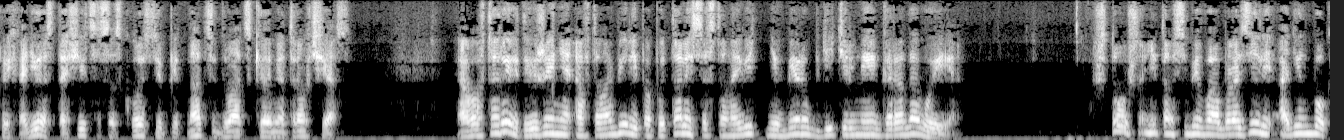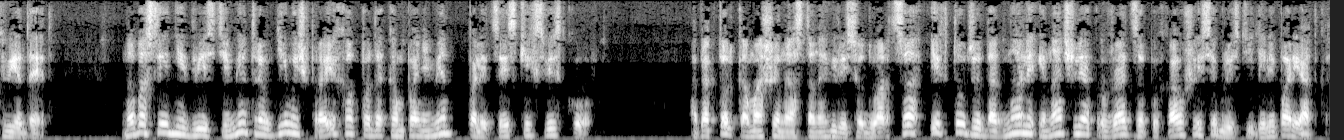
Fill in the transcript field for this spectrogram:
Приходилось тащиться со скоростью 15-20 км в час. А во-вторых, движение автомобилей попытались остановить не в меру бдительные городовые – что уж они там себе вообразили, один бог ведает. На последние 200 метров Димыч проехал под аккомпанемент полицейских свистков. А как только машины остановились у дворца, их тут же догнали и начали окружать запыхавшиеся блюстители порядка.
